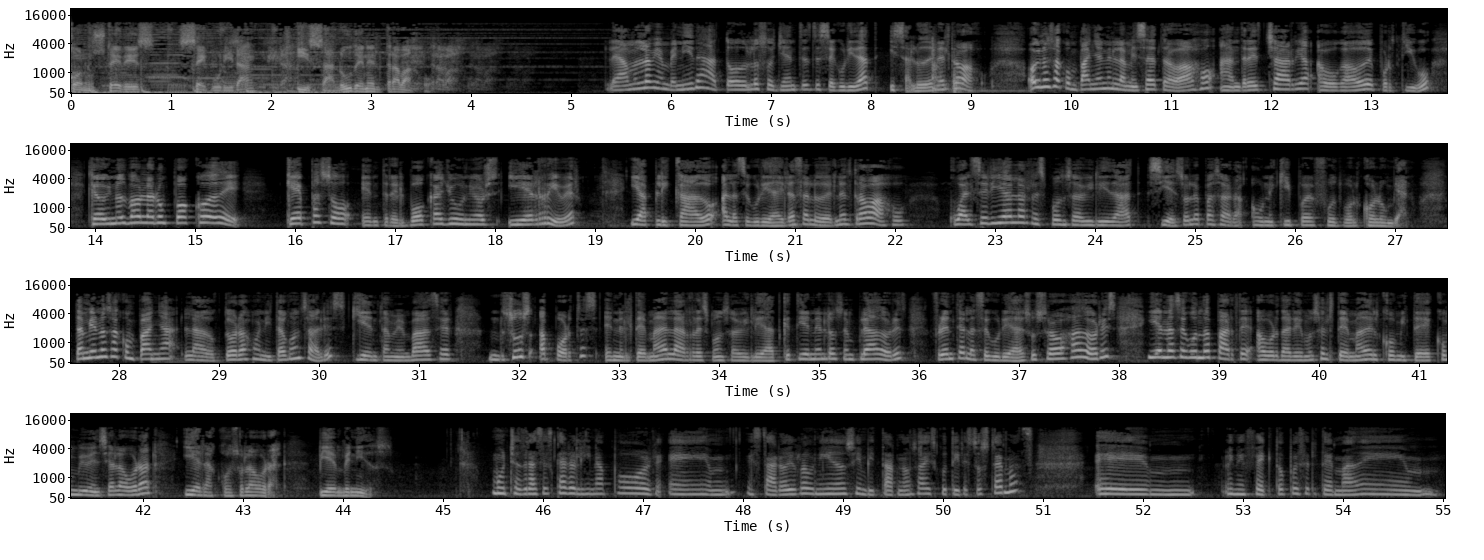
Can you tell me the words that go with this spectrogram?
Con ustedes, seguridad y salud en el trabajo. Le damos la bienvenida a todos los oyentes de Seguridad y Salud en el Trabajo. Hoy nos acompañan en la mesa de trabajo a Andrés Charria, abogado deportivo, que hoy nos va a hablar un poco de qué pasó entre el Boca Juniors y el River y aplicado a la seguridad y la salud en el trabajo, ¿Cuál sería la responsabilidad si eso le pasara a un equipo de fútbol colombiano? También nos acompaña la doctora Juanita González, quien también va a hacer sus aportes en el tema de la responsabilidad que tienen los empleadores frente a la seguridad de sus trabajadores. Y en la segunda parte abordaremos el tema del Comité de Convivencia Laboral y el acoso laboral. Bienvenidos. Muchas gracias Carolina por eh, estar hoy reunidos e invitarnos a discutir estos temas. Eh, en efecto, pues el tema de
